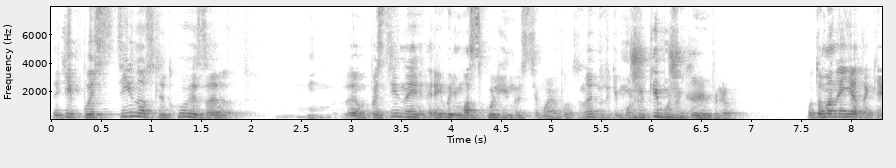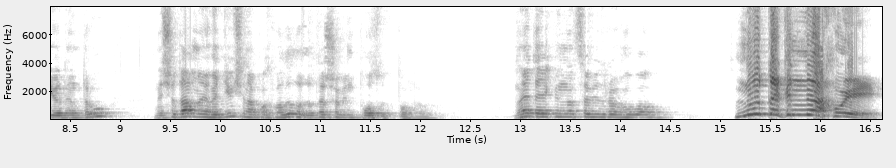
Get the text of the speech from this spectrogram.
який постійно слідкує за е, постійний рівень маскулінності має бути. Знаєте, такі мужики, мужики, прям. От у мене є такий один друг. Нещодавно його дівчина похвалила за те, що він посуд помив. Знаєте, як він на це відреагував? Ну так нахуй!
